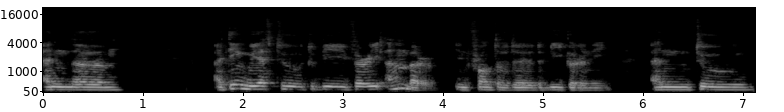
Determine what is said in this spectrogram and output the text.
And um, i think we have to, to be very humble in front of the, the bee colony and to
